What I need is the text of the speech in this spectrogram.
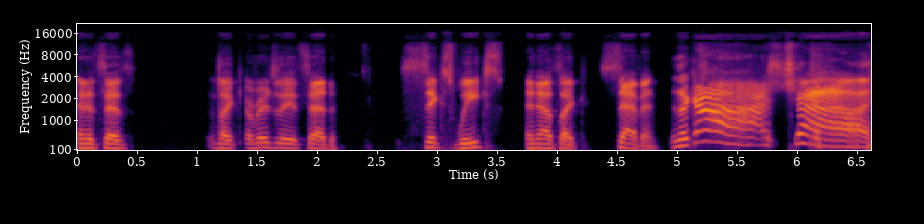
and it says like originally it said six weeks and now it's like seven. It's like ah shit. Ah,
